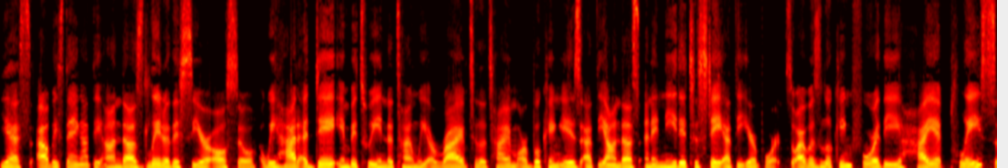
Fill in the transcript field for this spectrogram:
Yes, I'll be staying at the Andaz later this year also. We had a day in between the time we arrived to the time our booking is at the Andaz, and I needed to stay at the airport. So I was looking for the Hyatt Place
